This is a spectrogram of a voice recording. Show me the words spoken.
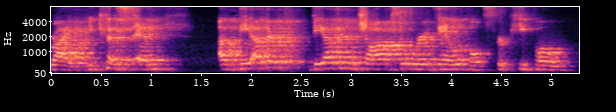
Right, because and uh, the other the other jobs that were available for people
